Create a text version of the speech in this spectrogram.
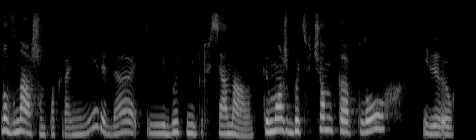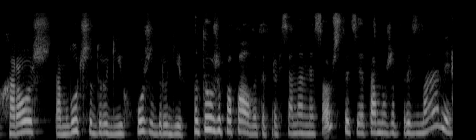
ну, в нашем, по крайней мере, да, и быть непрофессионалом. Ты можешь быть в чем-то плох, или хорош, там лучше других, хуже других. Но ты уже попал в это профессиональное сообщество, тебя там уже признали,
